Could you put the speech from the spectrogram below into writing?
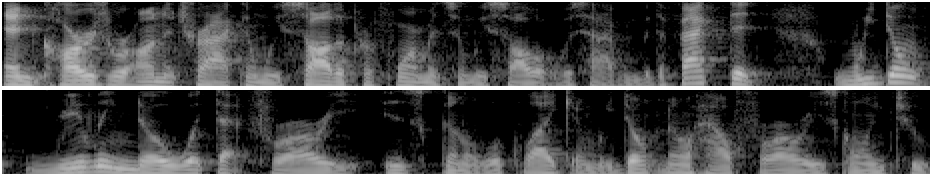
and cars were on the track and we saw the performance and we saw what was happening. But the fact that we don't really know what that Ferrari is going to look like and we don't know how Ferrari is going to,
